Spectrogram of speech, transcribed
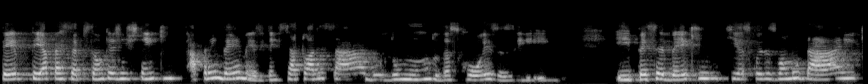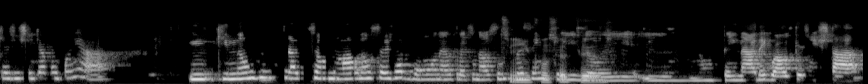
ter, ter a percepção que a gente tem que aprender mesmo, tem que se atualizar do, do mundo, das coisas e, e perceber que, que as coisas vão mudar e que a gente tem que acompanhar. Que não o tradicional não seja bom, né? O tradicional sempre Sim, vai ser incrível e, e, não tem nada igual que a gente está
